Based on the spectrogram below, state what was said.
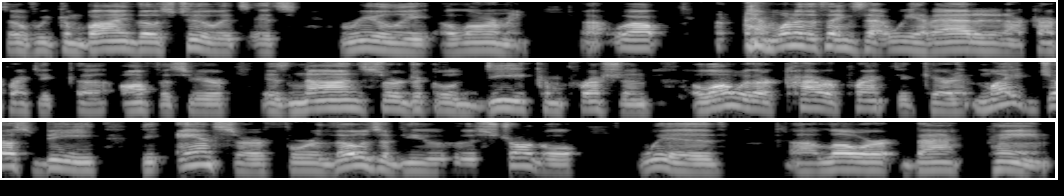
so if we combine those two, it's it's really alarming. Uh, well, one of the things that we have added in our chiropractic uh, office here is non surgical decompression, along with our chiropractic care. And it might just be the answer for those of you who struggle with uh, lower back pain.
